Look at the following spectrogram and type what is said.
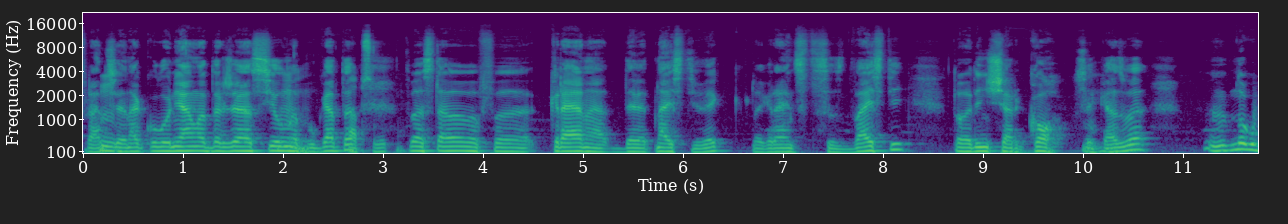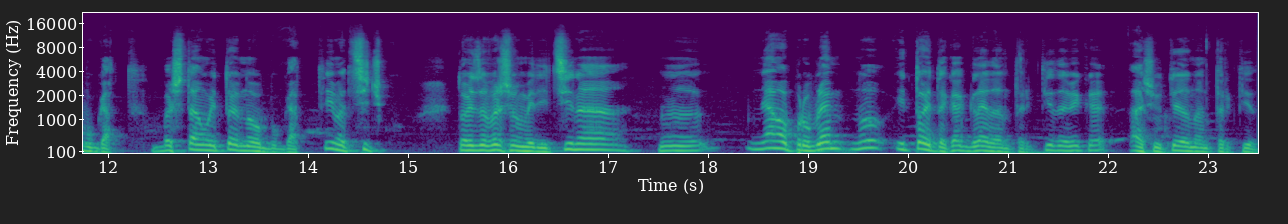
Франция е една колониална държава, силна, mm. богата. Абсолютно. Това става в а, края на 19 век, на границата с 20. Той е един Шарко, се казва. Много богат. Баща му и той е много богат. Имат всичко. Той завършва медицина, няма проблем, но и той така гледа Антарктида, вика, аз ще отида на Антарктида.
